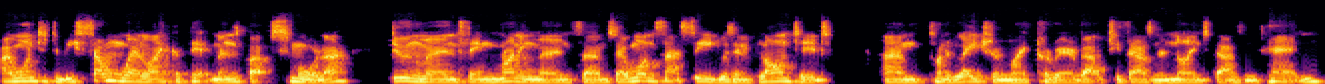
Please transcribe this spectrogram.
I wanted to be somewhere like a Pitman's, but smaller, doing my own thing, running my own firm. So once that seed was implanted, um, kind of later in my career, about 2009, 2010,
